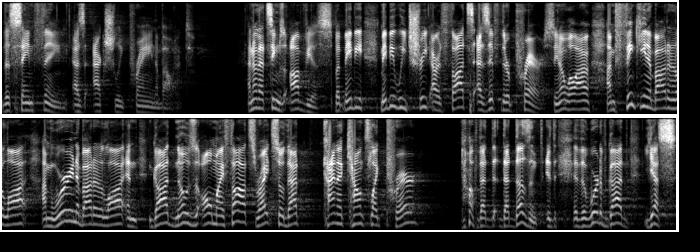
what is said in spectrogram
the same thing as actually praying about it. I know that seems obvious, but maybe, maybe we treat our thoughts as if they're prayers. You know, well, I, I'm thinking about it a lot, I'm worrying about it a lot, and God knows all my thoughts, right? So that kind of counts like prayer? No, that, that doesn't. It, the Word of God, yes,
